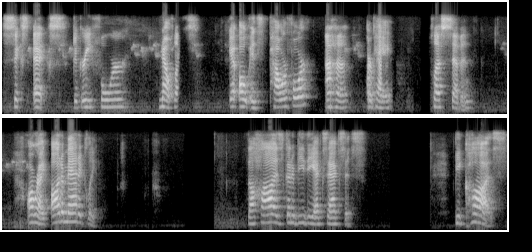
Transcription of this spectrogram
six x degree four No, plus, it, oh, it's power four? uh-huh, Okay, plus seven. all right, automatically. The ha is gonna be the x-axis. Because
